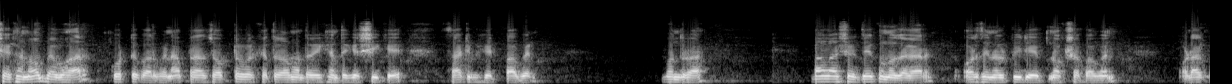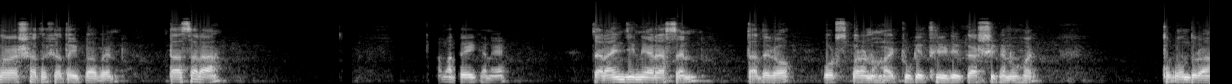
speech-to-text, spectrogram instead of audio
সেখানেও ব্যবহার করতে পারবেন। আপনারা জব টবের ক্ষেত্রেও আমাদের এখান থেকে শিখে সার্টিফিকেট পাবেন। বন্ধুরা বাংলাদেশের যে কোনো জায়গার অরিজিনাল পিডিএফ নকশা পাবেন অর্ডার করার সাথে সাথেই পাবেন। তাছাড়া আমাদের এখানে যারা ইঞ্জিনিয়ার আছেন, তাদেরও কোর্স করানো হয় টু ডি থ্রি ডির কাজ শেখানো হয়। তো বন্ধুরা,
